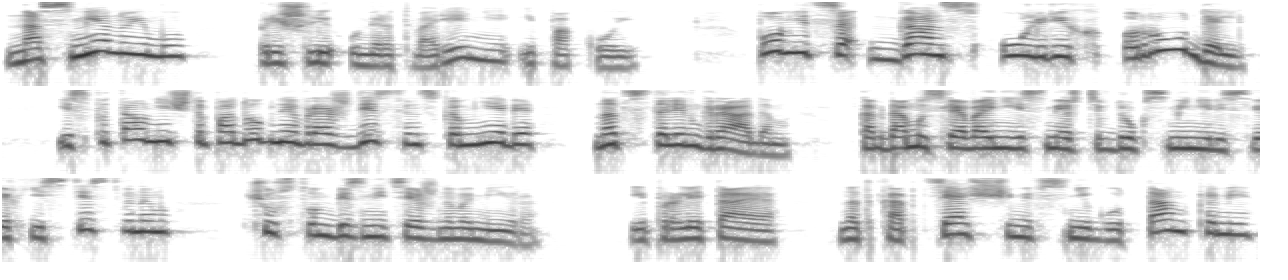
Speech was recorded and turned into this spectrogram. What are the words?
На смену ему пришли умиротворение и покой. Помнится, Ганс Ульрих Рудель испытал нечто подобное в рождественском небе над Сталинградом, когда мысли о войне и смерти вдруг сменились сверхъестественным чувством безмятежного мира. И, пролетая над коптящими в снегу танками,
